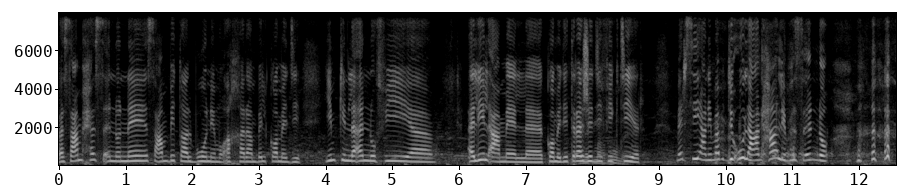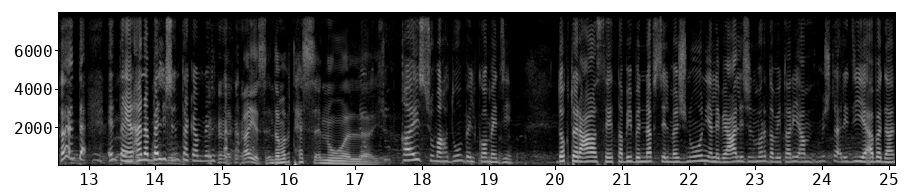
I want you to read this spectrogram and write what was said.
بس عم حس إنه الناس عم بيطالبوني مؤخرا بالكوميدي. يمكن لأنه في آه قليل أعمال آه comedy tragedy في كتير. ميرسي يعني ما بدي أقول عن حالي بس إنه أنت أنت يعني أنا ببلش أنت كمل. قيس أنت ما بتحس إنه ال- شوف قيس شو مهضوم بالكوميدي. دكتور عاصي الطبيب النفسي المجنون يلي بيعالج المرضى بطريقة مش تقليدية ابدا.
